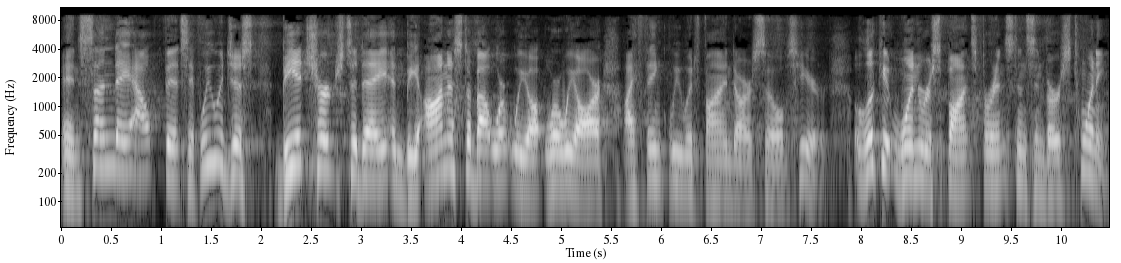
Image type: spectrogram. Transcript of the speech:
and Sunday outfits, if we would just be at church today and be honest about where we are, where we are I think we would find ourselves here. Look at one response, for instance, in verse 20.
